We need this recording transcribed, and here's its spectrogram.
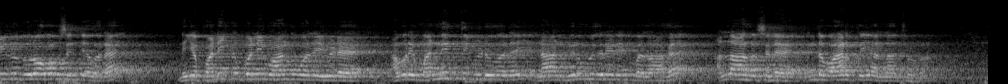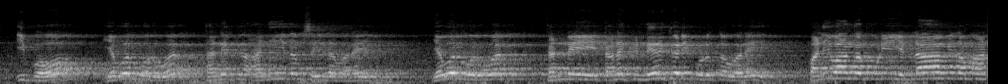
மீது துரோகம் செஞ்சவரை நீங்கள் பழிக்கு பழி வாங்குவதை விட அவரை மன்னித்து விடுவதை நான் விரும்புகிறேன் என்பதாக அல்லாஹ் சில இந்த வார்த்தையை அல்லாஹ் சொல்கிறான் இப்போ எவர் ஒருவர் தனக்கு அநீதம் செய்தவரை எவர் ஒருவர் தன்னை தனக்கு நெருக்கடி கொடுத்தவரை பழிவாங்கக்கூடிய எல்லா விதமான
